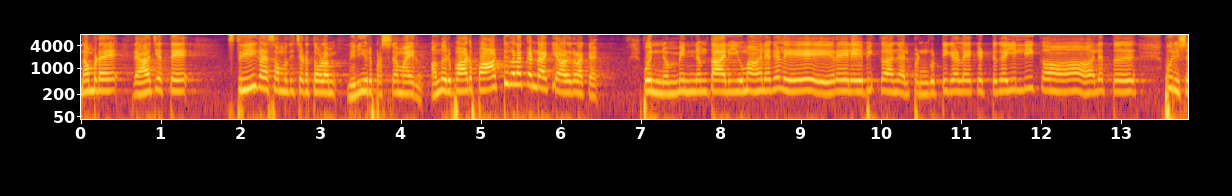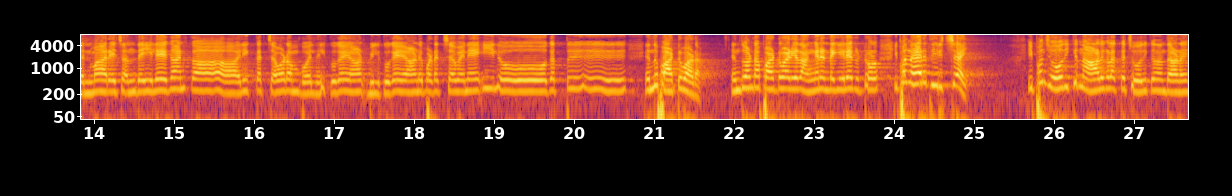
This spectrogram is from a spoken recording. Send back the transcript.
നമ്മുടെ രാജ്യത്തെ സ്ത്രീകളെ സംബന്ധിച്ചിടത്തോളം വലിയൊരു പ്രശ്നമായിരുന്നു. അന്ന് ഒരുപാട് പാട്ടുകളൊക്കെ ഉണ്ടാക്കിയ ആളുകളൊക്കെ. പൊന്നും മിന്നും താലിയുമാലകളേറെ ലേപിക്കാഞ്ഞാൽ പെൺകുട്ടികളെ കെട്ടുകയില്ല ഈ കാലത്ത് പുരുഷന്മാരെ ചന്തയിലേകാൻ കാലിക്കച്ചവടം പോൽ നിൽക്കുകയാണ് വിൽക്കുകയാണ് പടച്ചവനെ ഈ ലോകത്ത്. എന്ന് പാട്ട് പാടാം. എന്തുകൊണ്ടാണ് പാട്ട് പാടിയത്? അങ്ങനെ ഉണ്ടെങ്കിലേ കിട്ടുള്ളൂ. ഇപ്പം നേരെ തിരിച്ചായി. ഇപ്പം ചോദിക്കുന്ന ആളുകളൊക്കെ ചോദിക്കുന്നത് എന്താണ്?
